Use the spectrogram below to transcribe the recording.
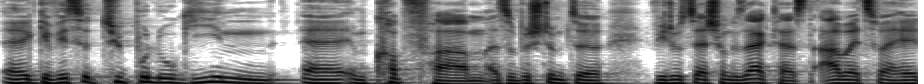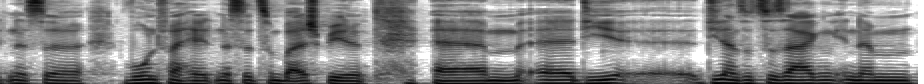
äh, gewisse Typologien äh, im Kopf haben, also bestimmte, wie du es ja schon gesagt hast, Arbeitsverhältnisse, Wohnverhältnisse zum Beispiel, ähm, äh, die, die dann sozusagen in einem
